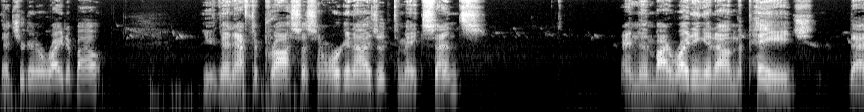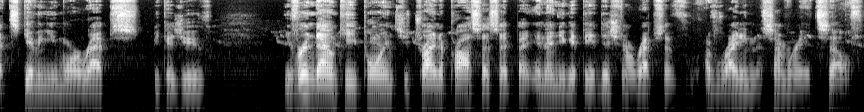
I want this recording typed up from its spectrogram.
that you're going to write about. You then have to process and organize it to make sense. And then by writing it on the page, that's giving you more reps because you've you've written down key points, you're trying to process it, but and then you get the additional reps of, of writing the summary itself.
